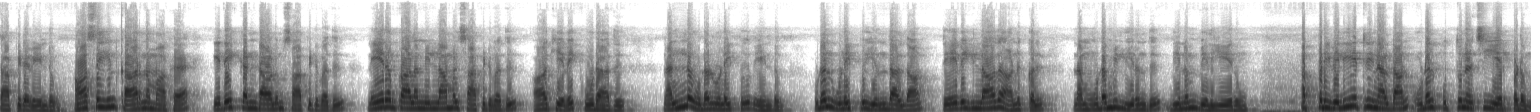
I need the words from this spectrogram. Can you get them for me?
சாப்பிட வேண்டும். ஆசையின் காரணமாக எதை கண்டாலும் சாப்பிடுவது நேரம் காலம் இல்லாமல் சாப்பிடுவது ஆகியவை கூடாது. நல்ல உடல் உழைப்பு வேண்டும். உடல் உழைப்பு இருந்தால்தான் தேவையில்லாத அணுக்கள் நம் உடம்பில் இருந்து தினம் வெளியேறும். அப்படி வெளியேற்றினால்தான் உடல் புத்துணர்ச்சி ஏற்படும்.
